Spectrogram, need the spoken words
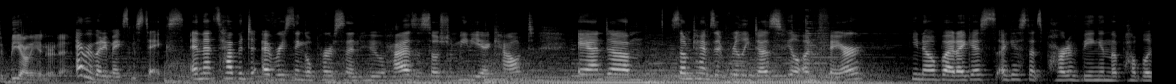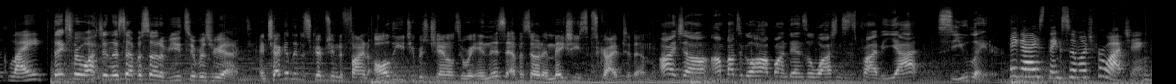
to be on the internet. Everybody makes mistakes, and that's happened to every single person who has a social media account. And um, sometimes it really does feel unfair. you know, but I guess I guess that's part of being in the public light. Thanks for watching this episode of YouTubers React. And check out the description to find all the YouTubers channels who are in this episode and make sure you subscribe to them. All right, y'all. I'm about to go hop on Denzel Washington's private yacht. See you later. Hey guys, thanks so much for watching.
